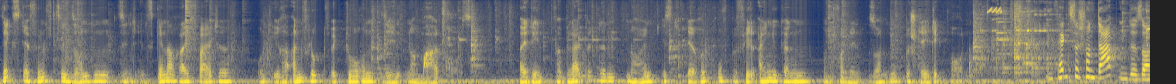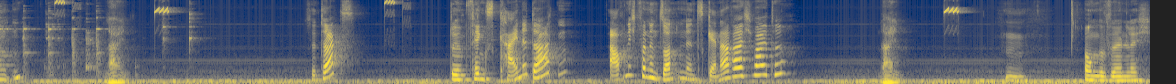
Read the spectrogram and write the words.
Sechs der 15 Sonden sind in Scannerreichweite und ihre Anflugvektoren sehen normal aus. Bei den verbleibenden neun ist der Rückrufbefehl eingegangen und von den Sonden bestätigt worden. Empfängst du schon Daten der Sonden? Nein. Syntax? Du empfängst keine Daten? Auch nicht von den Sonden in Scannerreichweite? Nein. Hm, ungewöhnlich.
